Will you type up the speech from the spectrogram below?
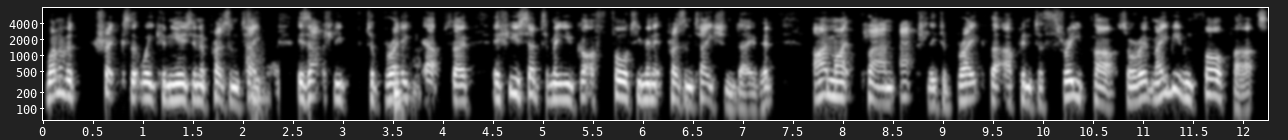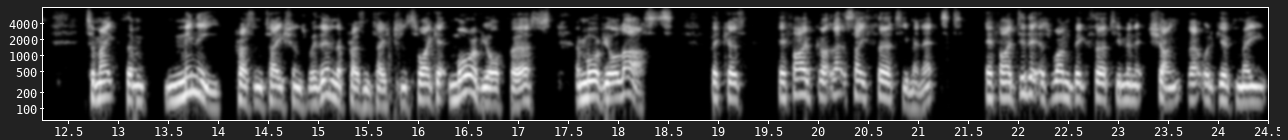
one of the tricks that we can use in a presentation is actually to break it up. So, if you said to me, you've got a 40 minute presentation, David, I might plan actually to break that up into three parts or it maybe even four parts to make them mini presentations within the presentation so I get more of your firsts and more of your lasts. Because if I've got, let's say, 30 minutes, if I did it as one big 30 minute chunk, that would give me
